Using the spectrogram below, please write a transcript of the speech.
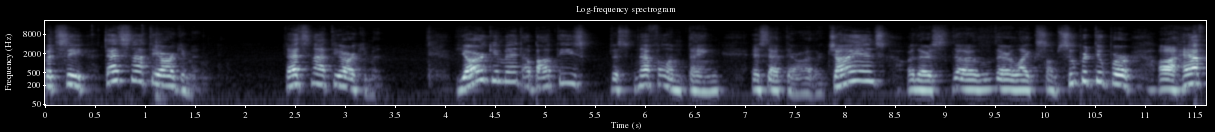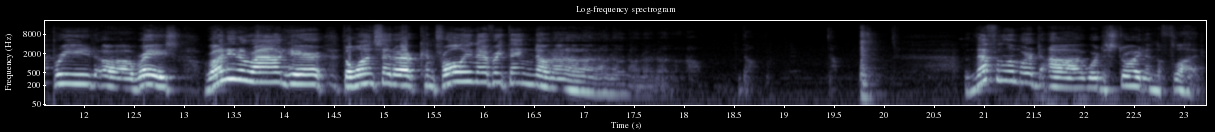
But see, that's not the argument. That's not the argument. The argument about these this Nephilim thing is that they're either giants or they're, they're like some super duper uh, half breed uh, race running around here, the ones that are controlling everything. No, no, no, no, no, no, no, no, no, no, no, no. The Nephilim were uh, were destroyed in the flood,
